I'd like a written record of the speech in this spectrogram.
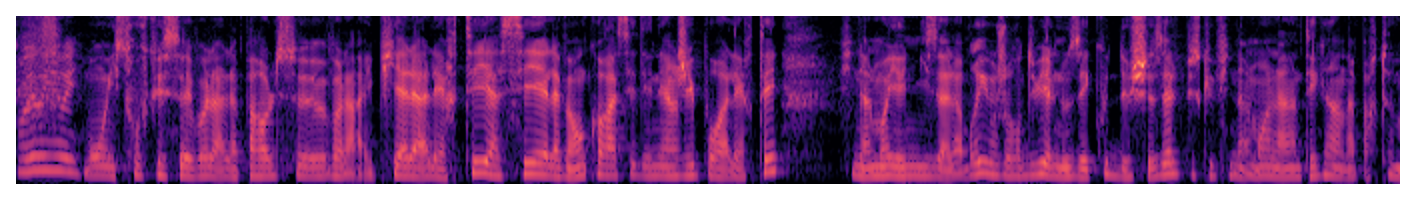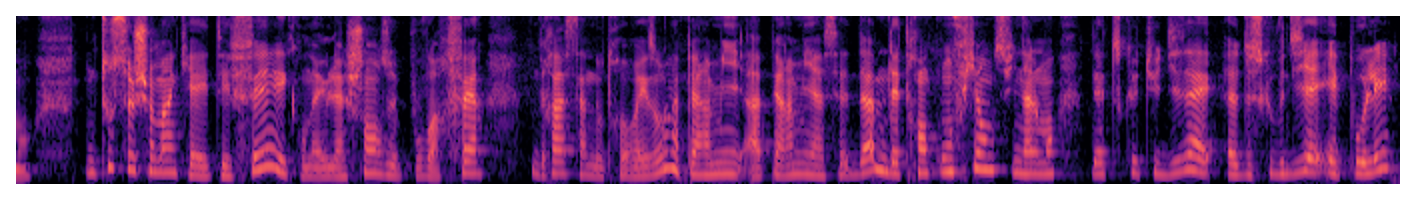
Oui, oui, oui. Bon, il se trouve que c'est voilà, la parole se voilà, et puis elle a alerté assez, elle avait encore assez d'énergie pour alerter. Finalement, il y a une mise à l'abri. Aujourd'hui, elle nous écoute de chez elle, puisque finalement, elle a intégré un appartement. Donc, tout ce chemin qui a été fait et qu'on a eu la chance de pouvoir faire grâce à notre réseau a permis, à cette dame d'être en confiance, finalement, d'être ce que tu disais, euh, de ce que vous disiez, épaulée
